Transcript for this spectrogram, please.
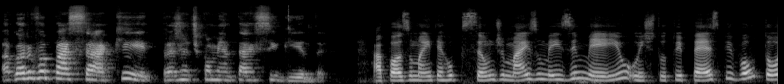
agora eu vou passar aqui para a gente comentar em seguida. Após uma interrupção de mais um mês e meio, o Instituto IPESP voltou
